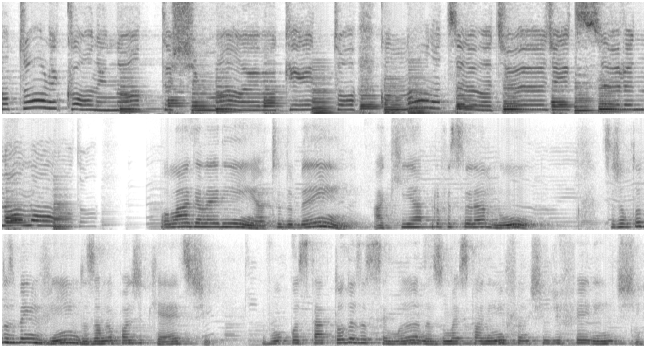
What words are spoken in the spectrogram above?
の虜になってしまえばきっとこの夏は充実するのモード Olá, galerinha, tudo bem? Aqui é a professora Lu. Sejam todos bem-vindos ao meu podcast. Eu vou postar todas as semanas uma historinha infantil diferente,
